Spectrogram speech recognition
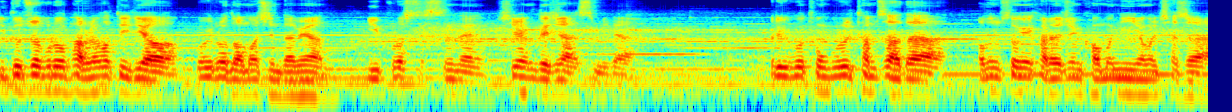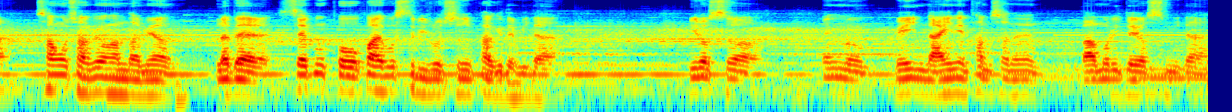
의도적으로 발을 헛디뎌 고의로 넘어진다면 이 프로세스는 실행되지 않습니다. 그리고 동굴을 탐사하다 어둠 속에 가려진 검은 인형을 찾아 상호작용한다면 레벨 7453로 진입하게 됩니다. 이로써 backroom 메인 9의 탐사는 마무리되었습니다.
